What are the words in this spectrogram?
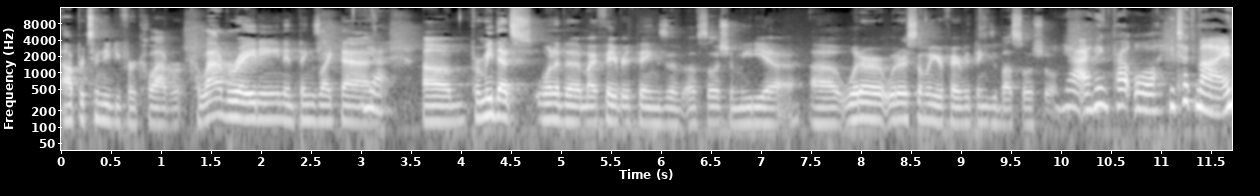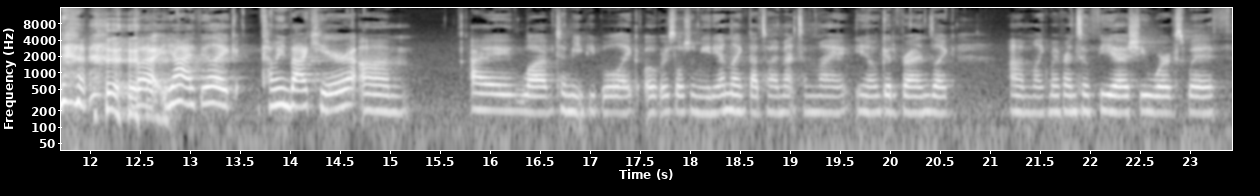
opportunity for collabor- collaborating and things like that Yeah. um, for me that's one of the my favorite things of, of social media uh, what are what are some of your favorite things about social Yeah, I think pro- well, you took mine. but yeah, I feel like coming back here, um, I love to meet people like over social media, and like that's how I met some of my you know good friends. Like, um, like my friend Sophia, she works with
